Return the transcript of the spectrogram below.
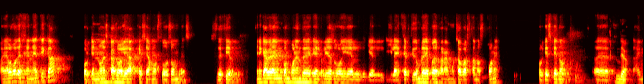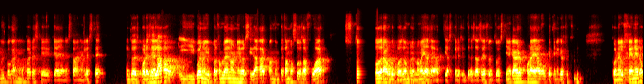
hay algo de genética, porque no es casualidad que seamos todos hombres. Es decir, tiene que haber ahí un componente de que el riesgo y, el, y, el, y la incertidumbre de poder ganar mucha pasta nos pone, porque es que no. Eh, hay muy pocas mujeres que, que hayan estado en el este. Entonces, por ese lado, y bueno, y por ejemplo en la universidad, cuando empezamos todos a jugar, to- todo era grupos de hombres, no veías a tías que les interesase eso. Entonces, tiene que haber por ahí algo que tiene que ver con, con el género.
